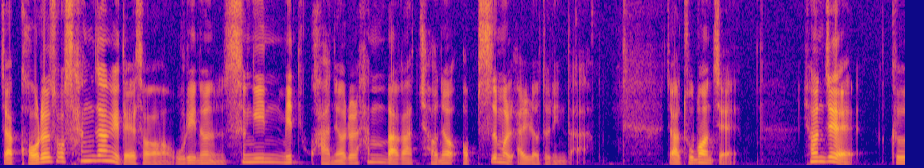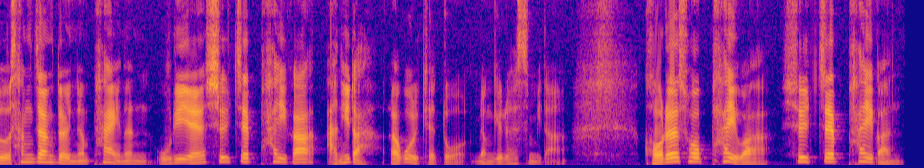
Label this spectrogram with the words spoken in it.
자, 거래소 상장에 대해서 우리는 승인 및 관여를 한 바가 전혀 없음을 알려드린다. 자, 두 번째. 현재 그 상장되어 있는 파이는 우리의 실제 파이가 아니다. 라고 이렇게 또 명기를 했습니다. 거래소 파이와 실제 파이 간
